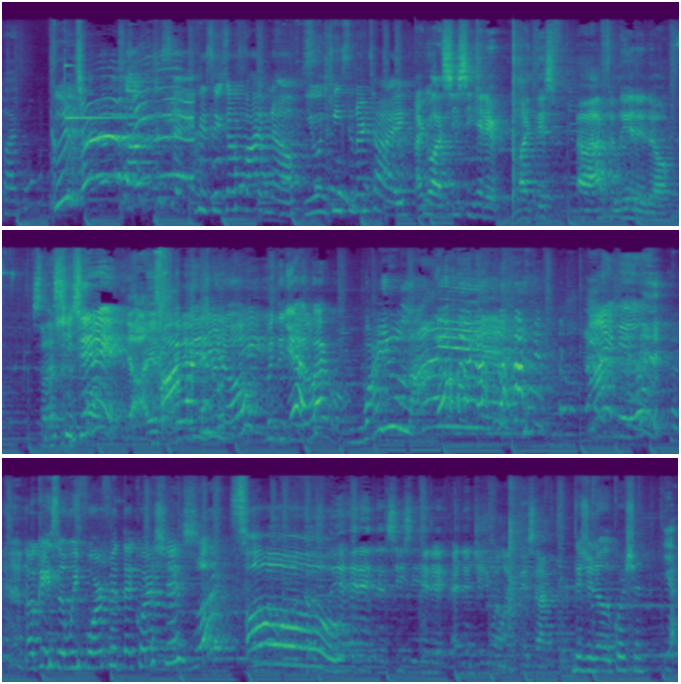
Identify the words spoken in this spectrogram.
Bible? Good job! Okay, so you got five now. You and Kingston are tied. I go like Cece hit it like this uh, after Leah did though. So that's she that's fine. didn't. Yeah, I But did you know? But did Yeah, you know? Bible. Why are you lying? I okay, so we forfeit the question? What? Oh! Leah hit it, then Cece hit it, and then Gigi went like this after. Did you know the question? Yeah.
